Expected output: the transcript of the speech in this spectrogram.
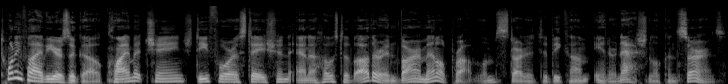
25 years ago, climate change, deforestation, and a host of other environmental problems started to become international concerns.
